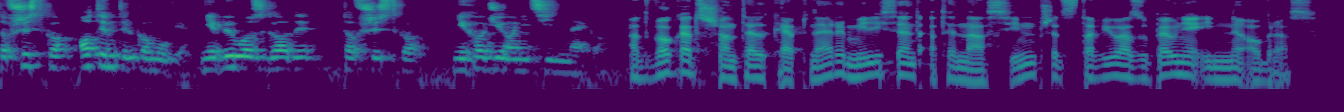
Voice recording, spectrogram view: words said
To wszystko o tym tylko mówię. Nie było zgody, to wszystko, nie chodzi o nic innego. Adwokat Chantel Kepner, Millicent Atenasin, przedstawiła zupełnie inny obraz.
